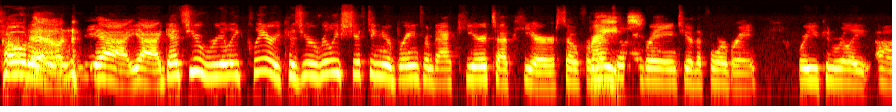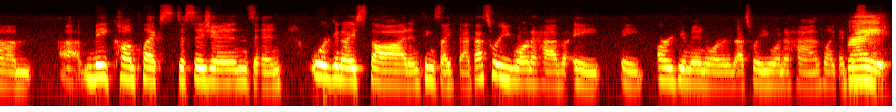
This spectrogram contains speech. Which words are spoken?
totally. Yeah, yeah. It gets you really clear because you're really shifting your brain from back here to up here. So from right. the brain to the forebrain, where you can really um, uh, make complex decisions and organize thought and things like that. That's where you want to have a a argument, or that's where you want to have like a right.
